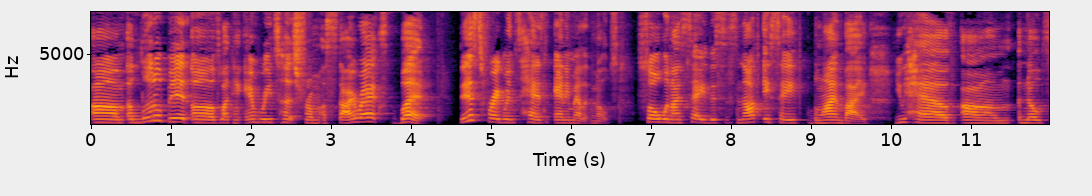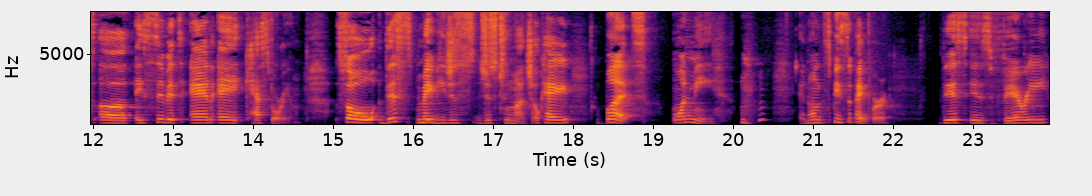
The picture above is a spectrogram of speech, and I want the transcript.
um, a little bit of like an ambery touch from a Styrax, but this fragrance has animalic notes. So when I say this is not a safe blind buy, you have um, notes of a civet and a castoreum. So this may be just just too much, okay? But on me and on this piece of paper, this is very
